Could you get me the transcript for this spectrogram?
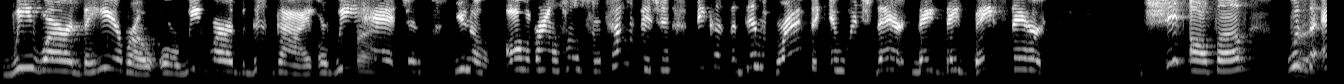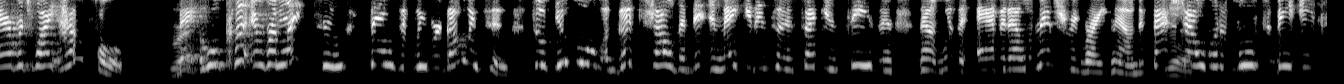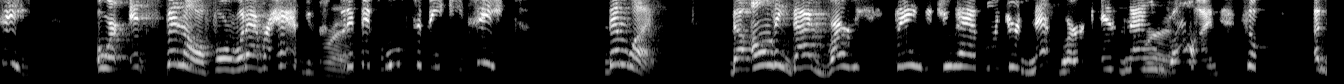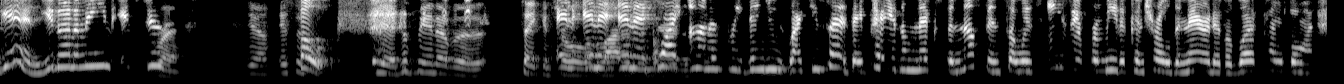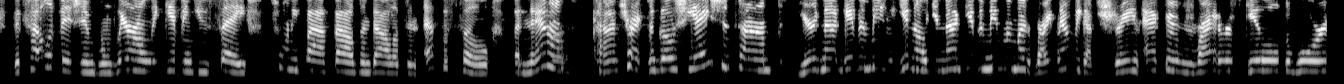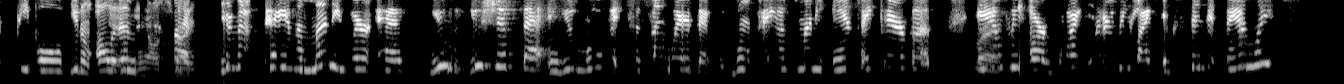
we were the hero or we were the good guy or we Right. had just you know all around wholesome television because the demographic in which they're they they base their shit off of was Right. the average white household right. they, who couldn't relate to things that we were going to. So if you move a good show that didn't make it into the second season, now was it Abbott Elementary right now? And if that Yeah. show would have moved to BET or its spinoff or whatever have you, Right. but if it moved to BET, then what? The only diverse thing that you have on your network is now Right. gone. So again, you know what I mean? It's just. Yeah, it's just folks. yeah, just being able to take control. and, and it, and it quite honestly then you like you said they pay them next to nothing. So it's easier for me to control the narrative of what comes on the television when we're only giving you say $25000 an episode. But now contract negotiation time you're not giving me you know you're not giving me my money. Right now we got the Screen Actors Writers Guild Award people you know all of them. they on strike. You're not paying the money whereas you you shift that and you move it to somewhere that won't pay us money and take care of us Right. and we are quite literally like extended family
